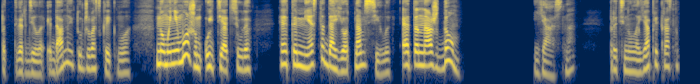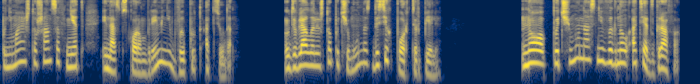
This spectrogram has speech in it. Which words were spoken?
подтвердила Эдана и тут же воскликнула. Но мы не можем уйти отсюда. Это место дает нам силы. Это наш дом. Ясно, протянула я, прекрасно понимая, что шансов нет, и нас в скором времени выпрут отсюда. Удивляло лишь то, почему нас до сих пор терпели. Но почему нас не выгнал отец графа?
